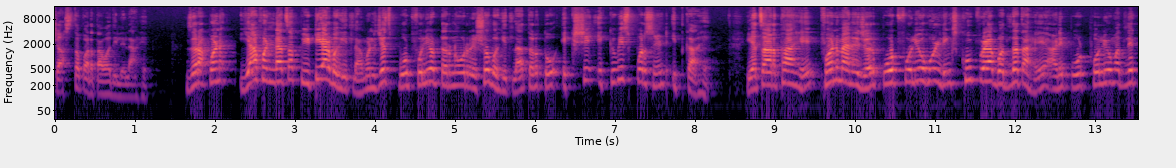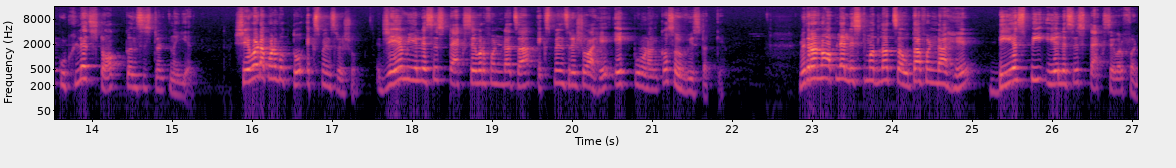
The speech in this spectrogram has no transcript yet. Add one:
जास्त परतावा दिलेला आहे. जर आपण या फंडाचा पी टी आर बघितला म्हणजेच पोर्टफोलिओ टर्नओव्हर रेशो बघितला तर तो एकशे एकवीस पर्सेंट इतका आहे. याचा अर्थ आहे फंड मॅनेजर पोर्टफोलिओ होल्डिंग्स खूप वेळा बदलत आहे आणि पोर्टफोलिओमधले कुठलेच स्टॉक कन्सिस्टंट नाही आहेत शेवट आपण बघतो expense ratio J M L S S tax saver फंडाचा एक्सपेन्स रेशो आहे एक पूर्णांक सव्वीस टक्के. मित्रांनो आपल्या लिस्टमधला चौथा फंड आहे D S P E L S S tax saver fund.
